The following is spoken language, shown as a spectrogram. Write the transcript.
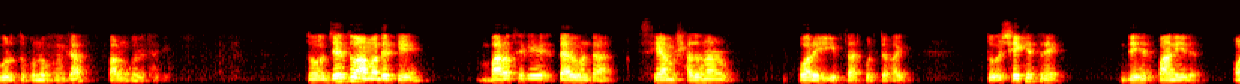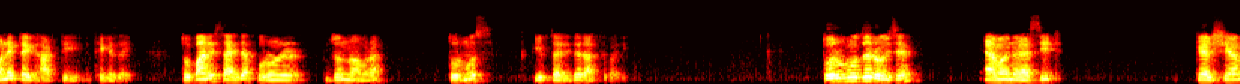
গুরুত্বপূর্ণ ভূমিকা পালন করে থাকে। তো যেহেতু আমাদেরকে বারো থেকে তেরো ঘণ্টা শ্যাম সাধনার পরে ইফতার করতে হয়, তো সেক্ষেত্রে দেহের পানির অনেকটাই ঘাটতি থেকে যায়। তো পানির চাহিদা পূরণের জন্য আমরা তরমুজ ইফতারিতে রাখতে পারি। তরমুজে রয়েছে amino acid, calcium,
